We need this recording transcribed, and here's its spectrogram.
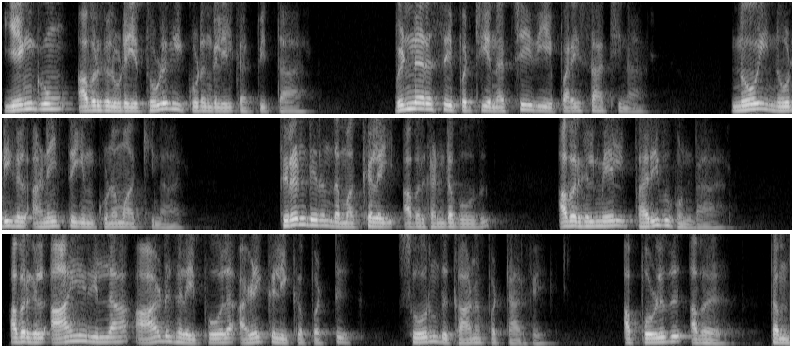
எங்கும் அவர்களுடைய தொழுகை கூடங்களில் கற்பித்தார். விண்ணரசை பற்றிய நற்செய்தியை பறைசாற்றினார். நோய் நொடிகள் அனைத்தையும் குணமாக்கினார். திரண்டிருந்த மக்களை அவர் கண்டபோது அவர்கள் மேல் பரிவு கொண்டார். அவர்கள் ஆயரில்லா ஆடுகளைப் போல அழைக்களிக்கப்பட்டு சோர்ந்து காணப்பட்டார்கள். அப்பொழுது அவர் தம்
